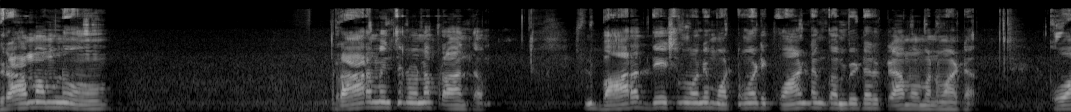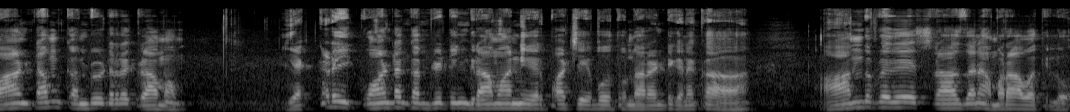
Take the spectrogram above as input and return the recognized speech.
గ్రామంను ప్రారంభించనున్న ప్రాంతం. భారతదేశంలోనే మొట్టమొదటి క్వాంటం కంప్యూటర్ గ్రామం అన్నమాట. క్వాంటం కంప్యూటర్ గ్రామం. ఎక్కడ ఈ క్వాంటం కంప్యూటింగ్ గ్రామాన్ని ఏర్పాటు చేయబోతున్నారంటే కనుక ఆంధ్రప్రదేశ్ రాజధాని అమరావతిలో.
